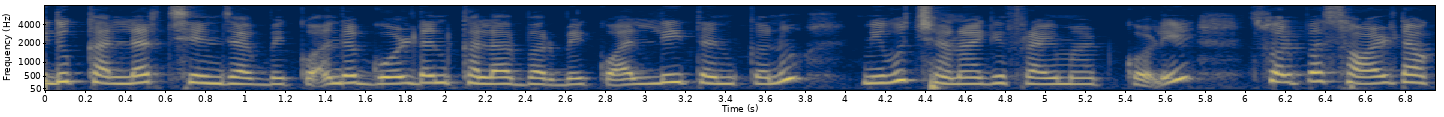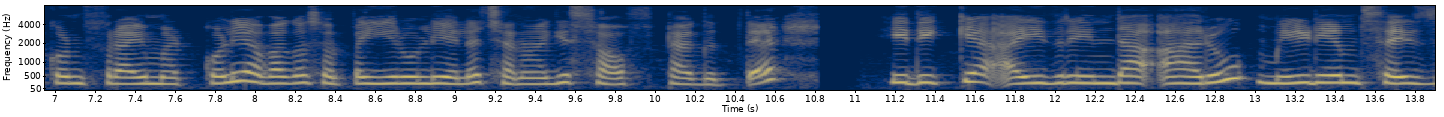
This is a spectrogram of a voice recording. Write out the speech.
ಇದು ಕಲ್ಲರ್ ಚೇಂಜ್ ಆಗಬೇಕು, ಅಂದರೆ ಗೋಲ್ಡನ್ ಕಲರ್ ಬರಬೇಕು. ಅಲ್ಲಿ ತನಕನೂ ನೀವು ಚೆನ್ನಾಗಿ ಫ್ರೈ ಮಾಡ್ಕೊಳ್ಳಿ. ಸ್ವಲ್ಪ ಸಾಲ್ಟ್ ಹಾಕ್ಕೊಂಡು ಫ್ರೈ ಮಾಡ್ಕೊಳ್ಳಿ ಆವಾಗ ಸ್ವಲ್ಪ ಈರುಳ್ಳಿ ಎಲ್ಲ ಚೆನ್ನಾಗಿ ಸಾಫ್ಟ್ ಆಗುತ್ತೆ. ಇದಕ್ಕೆ ಐದರಿಂದ ಆರು ಮೀಡಿಯಮ್ ಸೈಜ್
